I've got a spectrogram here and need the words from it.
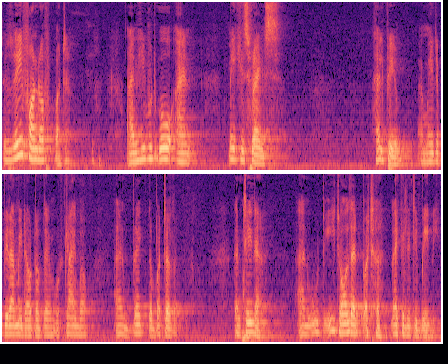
So he was very fond of butter. And he would go and make his friends help him, and made a pyramid out of them, would climb up and break the butter container and would eat all that butter like a little baby.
